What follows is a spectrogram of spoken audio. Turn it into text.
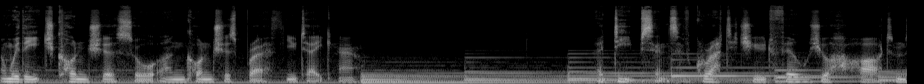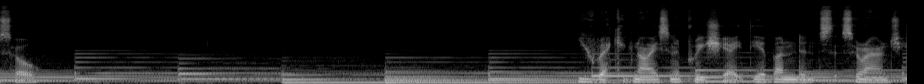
And with each conscious or unconscious breath you take now, a deep sense of gratitude fills your heart and soul. Recognize and appreciate the abundance that surrounds you.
